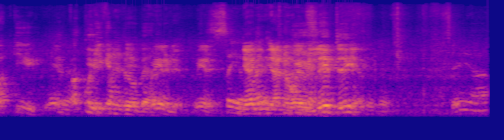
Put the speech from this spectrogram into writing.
fuck you. Yeah, fuck what are you going to do What about are you it? gonna do? We're gonna- See you you, don't, you later. don't know where we live, do you? See ya.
